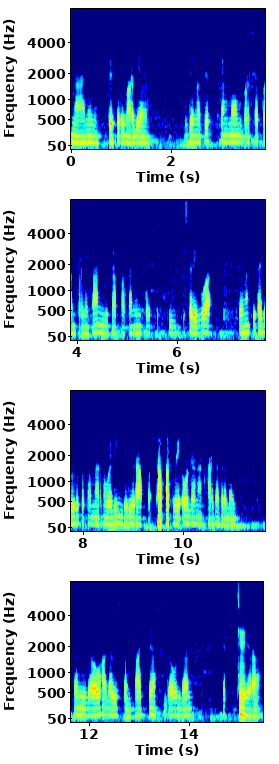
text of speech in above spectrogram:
nah ini nih tweet dari Mardial dia ngetweet yang mau mempersiapkan pernikahan bisa pertanyaan istri, istri gua. Soalnya kita dulu ke pameran wedding jadi rapat, dapat WO dengan harga terbaik. Dan di bawah ada list tempat jas gaun dan etc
